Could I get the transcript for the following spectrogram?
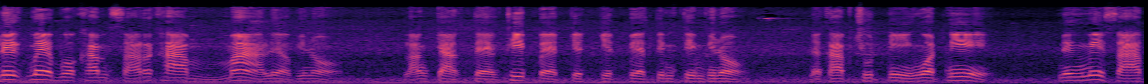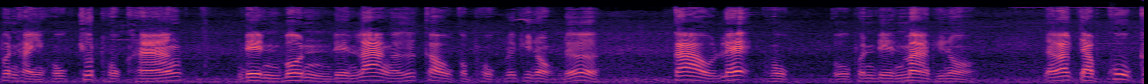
เลขแม่บัวคำสารคามมาแล้วพี่น้องหลังจากแตกที่ 8778 เต็มเต็มๆพี่น้องนะครับ ชุดนี้งวดนี้หนึ่งเมษาเพิ่นให้6ชุด 6 หาง เด่นบนเด่นล่างก็คือเก้ากับ6เลยพี่น้องเด้อ 9 และ6ตัวเพิ่นเด่นมากพี่น้องนะครับจับคู่ 96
